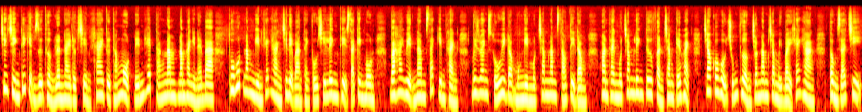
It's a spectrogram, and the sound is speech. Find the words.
Chương trình tiết kiệm dự thưởng lần này được triển khai từ tháng 1 đến hết tháng 5 năm 2023, thu hút 5.000 khách hàng trên địa bàn thành phố Chí Linh, thị xã Kinh Môn và hai huyện Nam Sách Kim Thành với doanh số huy động 1.156 tỷ đồng, hoàn thành 104% kế hoạch, trao cơ hội trúng thưởng cho 517 khách hàng, tổng giá trị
